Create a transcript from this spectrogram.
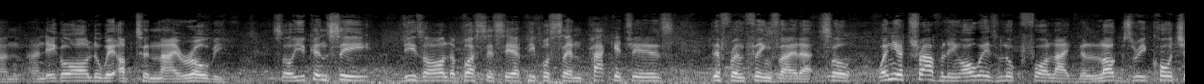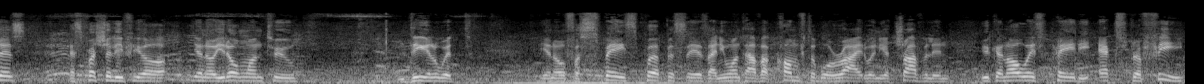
and they go all the way up to Nairobi. So you can see these are all the buses here. People send packages, different things like that. So when you're traveling, always look for like the luxury coaches, especially if you're, you know, you don't want to deal with, you know, for space purposes and you want to have a comfortable ride when you're traveling, you can always pay the extra fee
